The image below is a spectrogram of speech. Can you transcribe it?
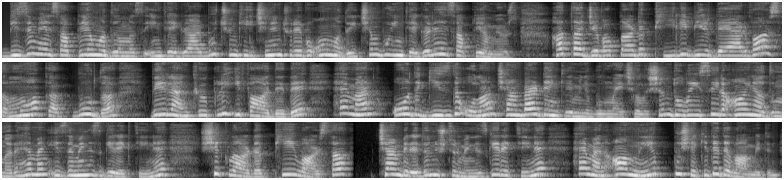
Bizim hesaplayamadığımız integral bu çünkü içinin türevi olmadığı için bu integrali hesaplayamıyoruz. Hatta cevaplarda pi'li bir değer varsa muhakkak burada verilen köklü ifadede hemen orada gizli olan çember denklemini bulmaya çalışın. Dolayısıyla aynı adımları hemen izlemeniz gerektiğini şıklarda pi varsa çembere dönüştürmeniz gerektiğini hemen anlayıp bu şekilde devam edin.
